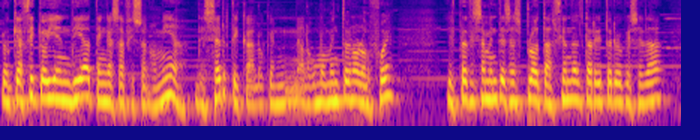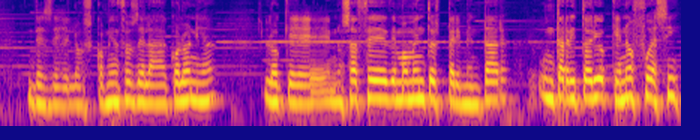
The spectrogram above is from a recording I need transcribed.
lo que hace que hoy en día tenga esa fisonomía desértica, lo que en algún momento no lo fue. Y es precisamente esa explotación del territorio que se da desde los comienzos de la colonia lo que nos hace de momento experimentar un territorio que no fue así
